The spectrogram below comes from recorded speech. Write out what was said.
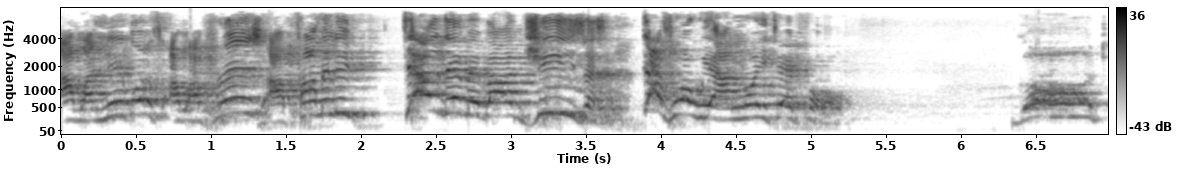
our neighbors, our friends, our family. Tell them about Jesus. That's what we are anointed for. God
